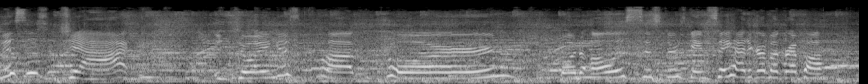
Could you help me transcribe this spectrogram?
And this is Jack enjoying his popcorn, going to all his sister's games. Say hi to Grandma Grandpa.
